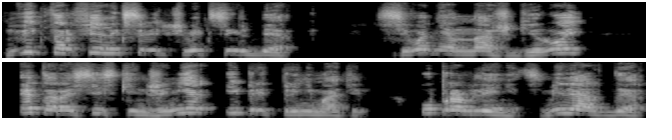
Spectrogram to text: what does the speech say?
Виктор Феликсович Вексельберг. Сегодня наш герой – это российский инженер и предприниматель, управленец, миллиардер,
